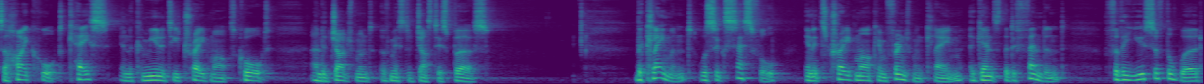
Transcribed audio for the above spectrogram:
It's a High Court case in the Community Trademarks Court and a judgment of Mr. Justice Birss. The claimant was successful in its trademark infringement claim against the defendant for the use of the word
